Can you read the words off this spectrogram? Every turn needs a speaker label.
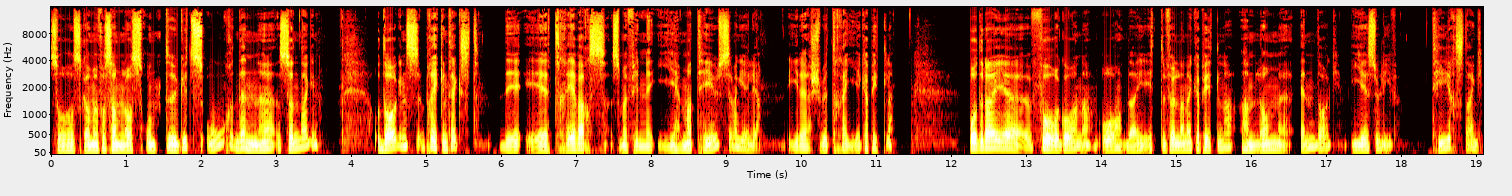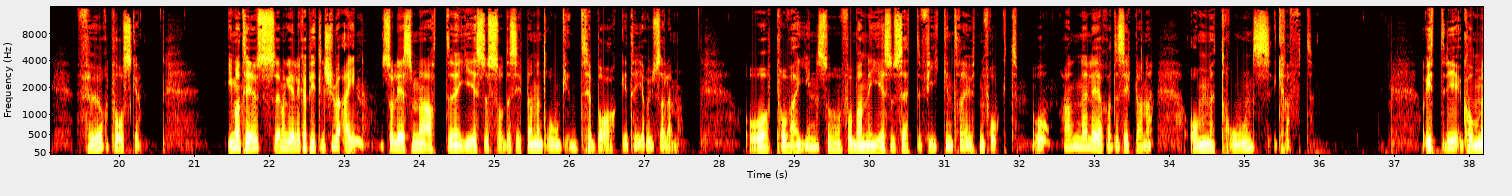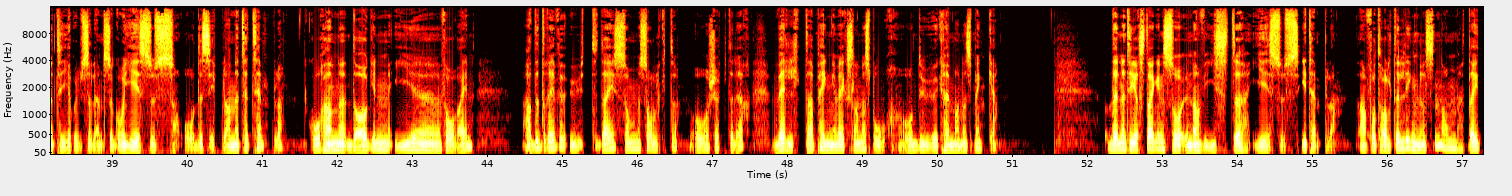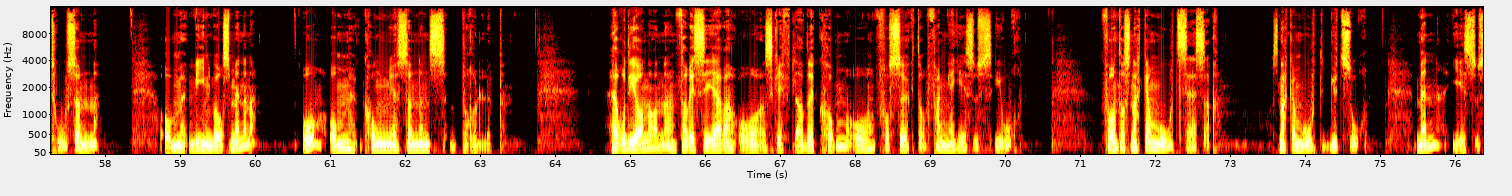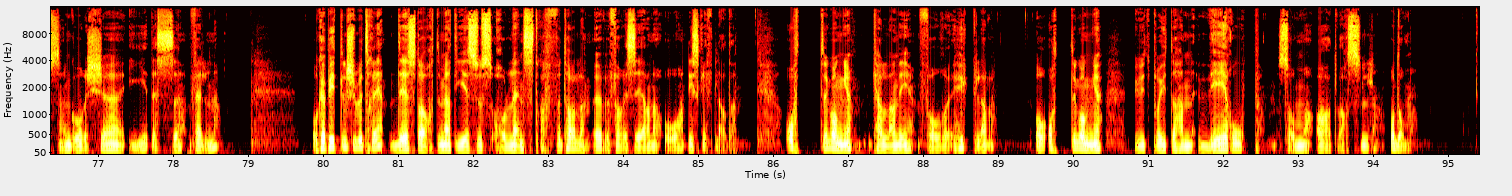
Speaker 1: så skal vi få samle oss rundt Guds ord denne søndagen. Og dagens prekentekst, det er tre vers som vi finner i Matteusevangeliet, i det 23. kapittelet. Både de foregående og de etterfølgende kapitlene handler om en dag i Jesu liv, tirsdag før påske. I Matteusevangeliet kapittel 21 så leser vi at Jesus og disiplene drog tilbake til Jerusalem og på veien så forbanner Jesus et fikentre uten frukt, og han lærer disiplene om troens kraft. Og Etter de kommer til Jerusalem, så går Jesus og disiplene til tempelet, hvor han dagen i eh, forveien hadde drevet ut de som solgte og kjøpte der, velta pengevekslende spor og duekremmende benker. Denne tirsdagen så underviste Jesus i tempelet. Han fortalte lignelsen om de to sønnene om vingårdsmennene og om kongesønnens bryllup. Herodianerne, fariseere og skriftlærde kom og forsøkte å fange Jesus i ord. Få han til å snakke mot Cæsar, snakke mot Guds ord. Men Jesus han går ikke i disse fellene. Og Kapittel 23 det starter med at Jesus holder en straffetale over fariseerne og de skriftlærde. Åtte Åtte ganger kaller han de for hyklere, og åtte ganger utbryter han vedrop som advarsel og dom.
